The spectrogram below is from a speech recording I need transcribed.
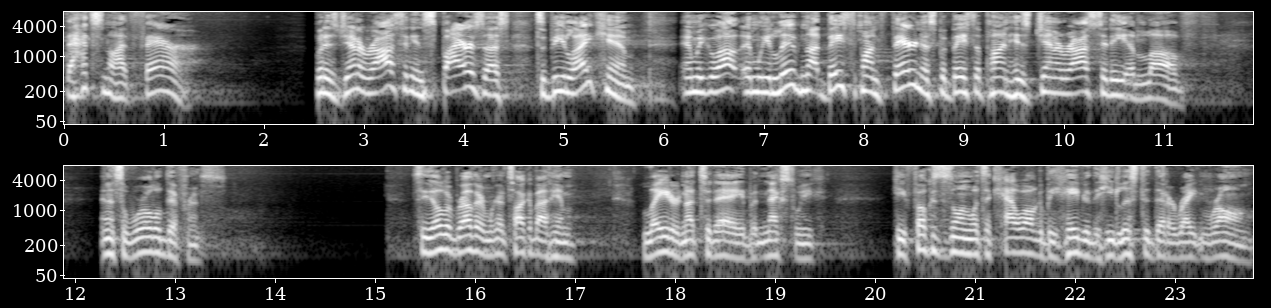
that's not fair. But his generosity inspires us to be like him and we go out and we live not based upon fairness, but based upon his generosity and love. And it's a world of difference. See, the older brother, and we're going to talk about him later, not today, but next week, he focuses on what's a catalog of behavior that he listed that are right and wrong.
